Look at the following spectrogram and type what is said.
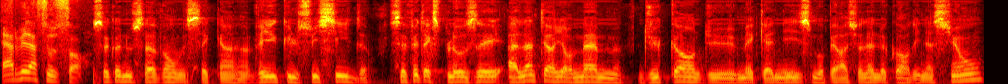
Hervé Lassousson. Ce que nous savons, c'est qu'un véhicule suicide s'est fait exploser à l'intérieur même du camp du mécanisme opérationnel de coordination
